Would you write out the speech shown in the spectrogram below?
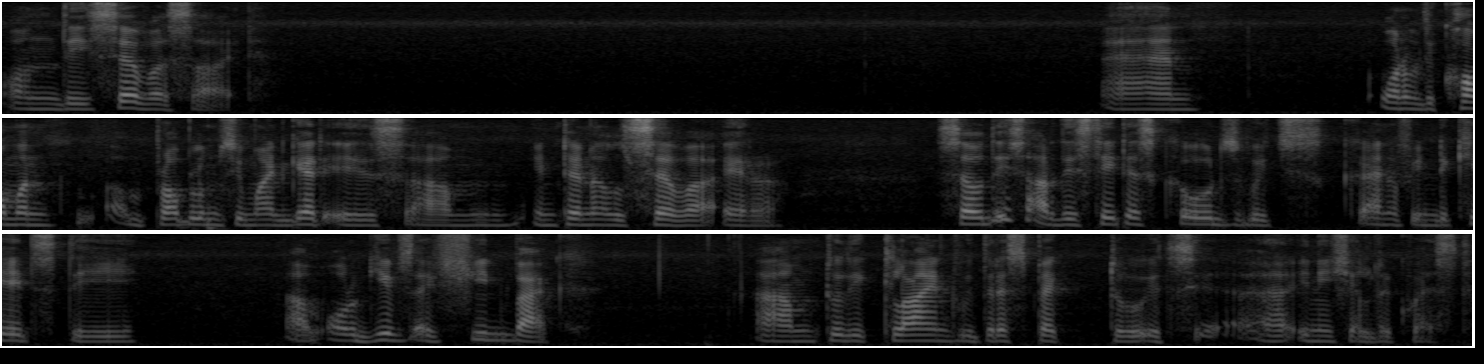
on the server side and one of the common um, problems you might get is um, internal server error. So these are the status codes which kind of indicates the um, or gives a feedback um, to the client with respect to its uh, initial request.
